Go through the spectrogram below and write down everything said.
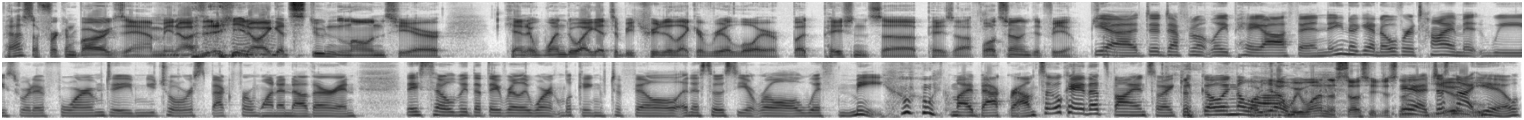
passed a freaking bar exam. You know, you know, I get student loans here. Can when do I get to be treated like a real lawyer? But patience uh, pays off. Well, it certainly did for you. So- Yeah, it did definitely pay off. And, you know, again, over time, it, we sort of formed a mutual respect for one another. And they told me that they really weren't looking to fill an associate role with me, with my background. So, okay, that's fine. So I keep going along. Oh yeah, we want an associate, just not you. Yeah, just you. not you. Um,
